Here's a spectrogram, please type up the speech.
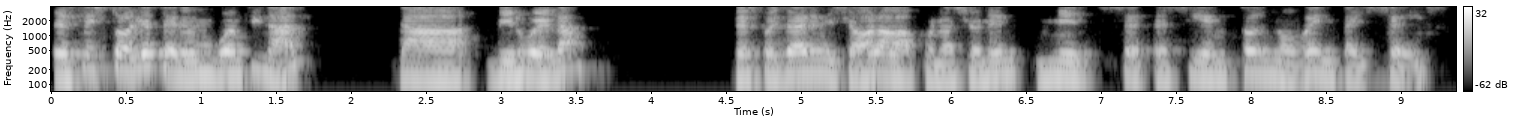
Esta historia tiene un buen final. La viruela, después de haber iniciado la vacunación en 1796,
